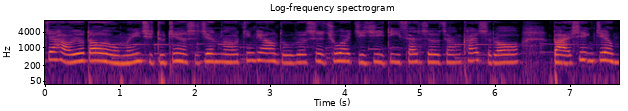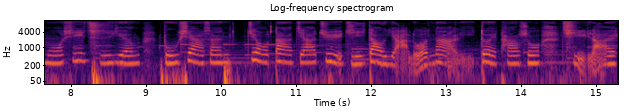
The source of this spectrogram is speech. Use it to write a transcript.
家好，又到了我们一起读经的时间喽。今天要读的是《出埃及记》第三十二章，开始喽。百姓见摩西迟延不下山，就大家聚集到亚伦那里，对他说：“起来，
